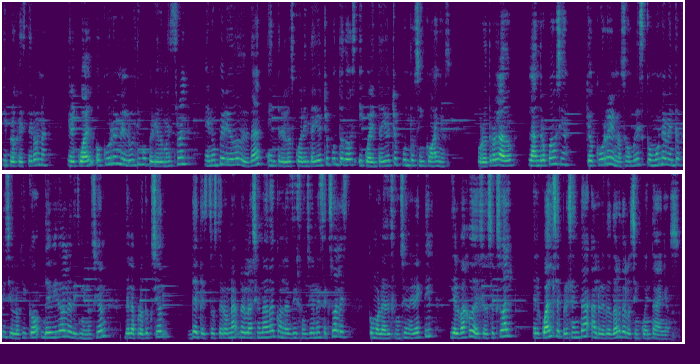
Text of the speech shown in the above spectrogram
y progesterona, el cual ocurre en el último periodo menstrual, en un periodo de edad entre los 48.2 y 48.5 años. Por otro lado, la andropausia, que ocurre en los hombres como un evento fisiológico debido a la disminución de la producción de testosterona relacionada con las disfunciones sexuales, como la disfunción eréctil y el bajo deseo sexual, el cual se presenta alrededor de los 50 años.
